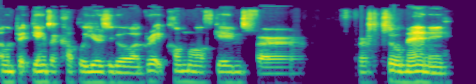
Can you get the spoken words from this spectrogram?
Olympic Games a couple of years ago, a great Commonwealth Games for, for so many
